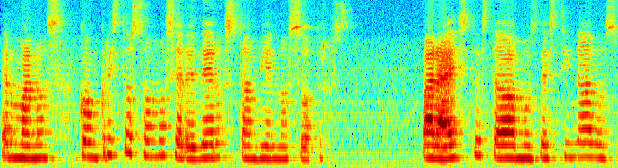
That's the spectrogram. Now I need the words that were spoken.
Hermanos, con Cristo somos herederos también nosotros. Para esto estábamos destinados.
